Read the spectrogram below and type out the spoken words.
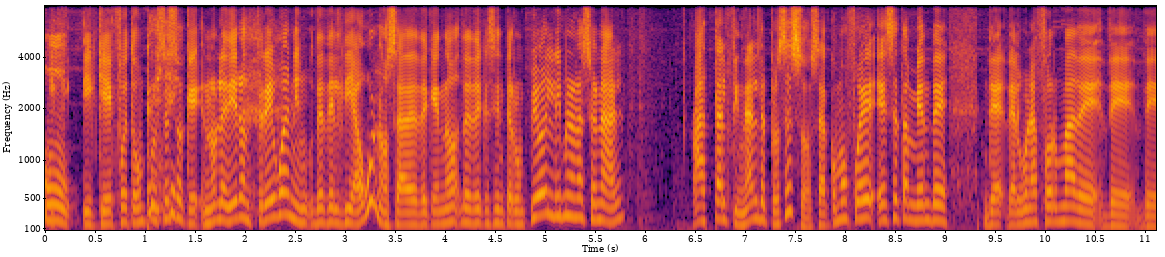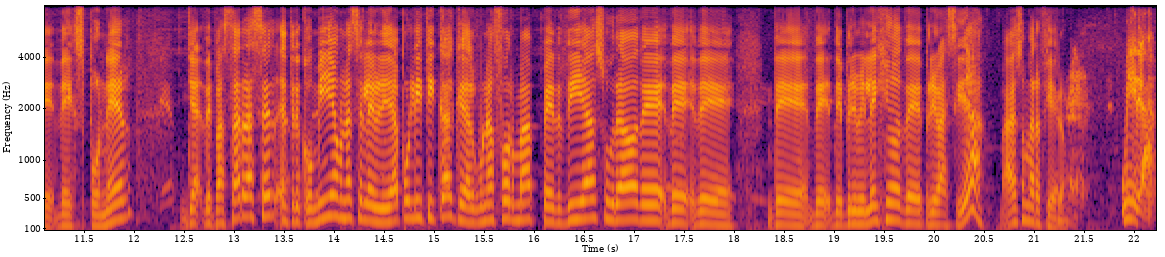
Y, Mm. que- y que fue todo un proceso que no le dieron tregua ni- desde el día uno, o sea, desde que no, desde que se interrumpió el himno nacional hasta el final del proceso. O sea, ¿cómo fue ese también de, de, de alguna forma de, de, de- de exponer, ya, de pasar a ser, entre comillas, una celebridad política que de alguna forma perdía su grado de, de, de, de- de- de privilegio de privacidad? A eso me refiero. Mira,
